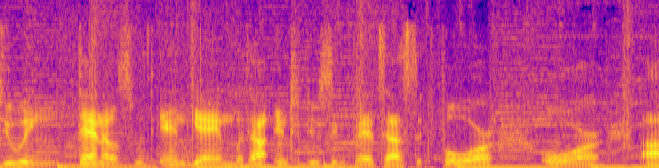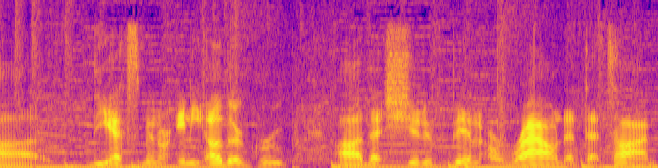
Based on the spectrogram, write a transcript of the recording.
doing Thanos with Endgame without introducing Fantastic Four or uh, the X Men or any other group uh, that should have been around at that time.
